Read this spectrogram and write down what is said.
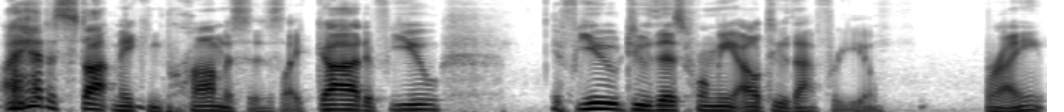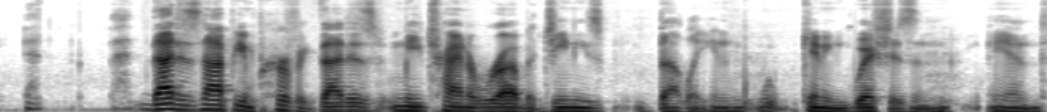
I had to stop making promises like God, if you if you do this for me, I'll do that for you. Right? That is not being perfect. That is me trying to rub a genie's belly and getting wishes and and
